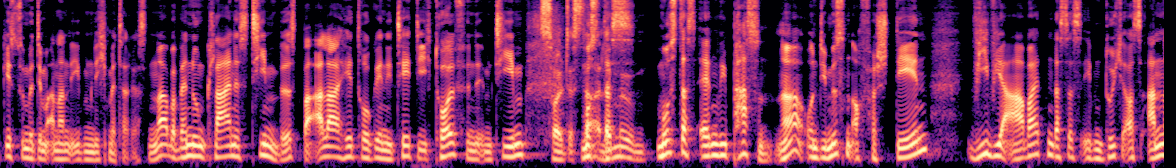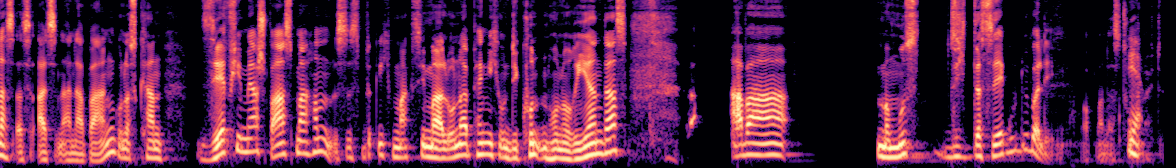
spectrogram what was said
gehst du mit dem anderen eben nicht Mittagessen. Ne? Aber wenn du ein kleines Team bist, bei aller Heterogenität, die ich toll finde im Team, Solltest muss, da das, mögen. muss das irgendwie passen. Ne? Und die müssen auch verstehen, wie wir arbeiten, dass das eben durchaus anders ist als in einer Bank. Und es kann sehr viel mehr Spaß machen. Es ist wirklich maximal unabhängig und die Kunden honorieren das. Aber man muss sich das sehr gut überlegen, ob man das tun ja. möchte.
